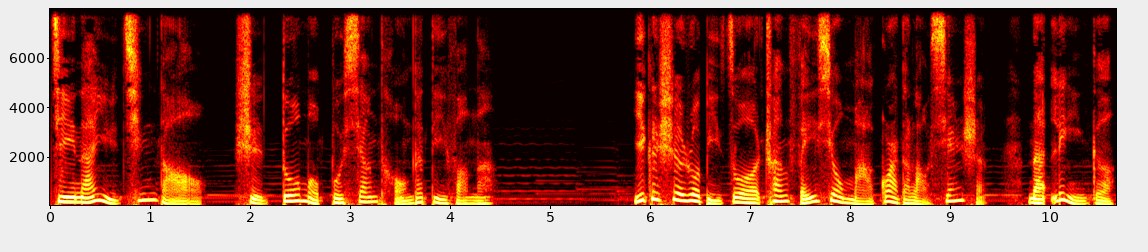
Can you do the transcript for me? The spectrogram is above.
济南与青岛。是多么不相同的地方呢？一个设若比作穿肥袖马褂的老先生，那另一个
